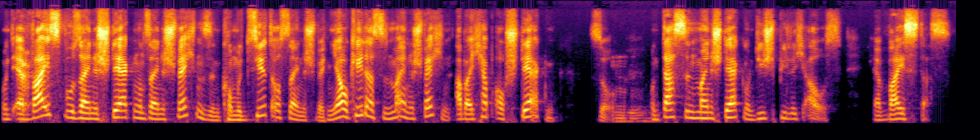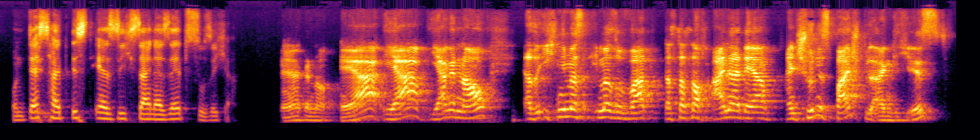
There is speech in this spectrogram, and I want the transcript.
Und er Ja. weiß, wo seine Stärken und seine Schwächen sind, kommuniziert auch seine Schwächen. Ja, okay, das sind meine Schwächen, aber ich habe auch Stärken. So. Mhm. Und das sind meine Stärken und die spiele ich aus. Er weiß das. Und deshalb ist er sich seiner selbst so sicher. Ja, genau. Ja, ja, ja, genau. Also ich nehme das immer so wahr, dass das auch einer der, ein schönes Beispiel eigentlich ist.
